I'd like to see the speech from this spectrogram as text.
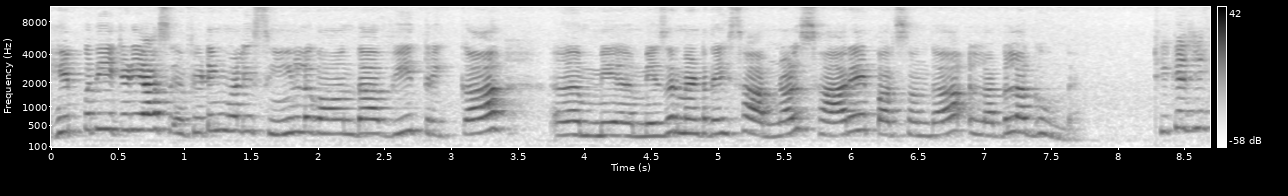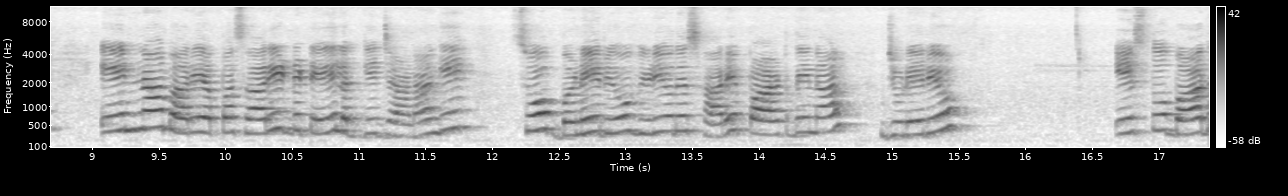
ਹਿੱਪ ਦੀ ਜਿਹੜੀ ਆ ਫਿਟਿੰਗ ਵਾਲੀ ਸੀਨ ਲਗਾਉਣ ਦਾ ਵੀ ਤਰੀਕਾ ਮੇਜ਼ਰਮੈਂਟ ਦੇ ਹਿਸਾਬ ਨਾਲ ਸਾਰੇ ਪਰਸਨ ਦਾ ਅਲੱਗ-ਅਲੱਗ ਹੁੰਦਾ ਠੀਕ ਹੈ ਜੀ? ਇਹਨਾਂ ਬਾਰੇ ਆਪਾਂ ਸਾਰੀ ਡਿਟੇਲ ਅੱਗੇ ਜਾਣਾਂਗੇ। ਸੋ ਬਣੇ ਰਹੋ ਵੀਡੀਓ ਦੇ ਸਾਰੇ ਪਾਰਟ ਦੇ ਨਾਲ, ਜੁੜੇ ਰਹੋ। ਇਸ ਤੋਂ ਬਾਅਦ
